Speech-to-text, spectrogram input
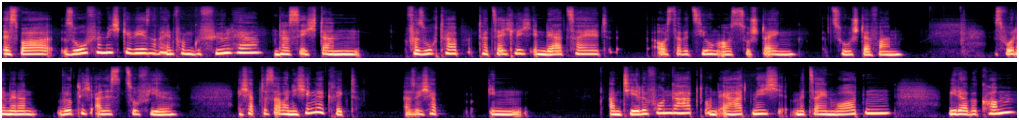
Es war so für mich gewesen, rein vom Gefühl her, dass ich dann versucht habe, tatsächlich in der Zeit aus der Beziehung auszusteigen zu Stefan. Es wurde mir dann wirklich alles zu viel. Ich habe das aber nicht hingekriegt. Also ich habe ihn am Telefon gehabt und er hat mich mit seinen Worten wieder bekommen,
